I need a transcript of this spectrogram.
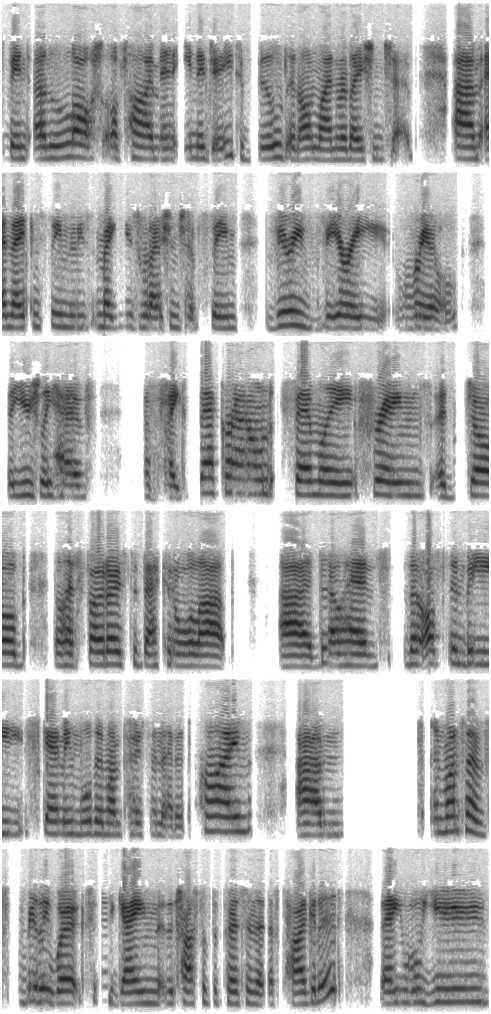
spend a lot of time and energy to build an online relationship, um, and they can seem these make these relationships seem very, very real. They usually have a fake background, family, friends, a job. They'll have photos to back it all up. Uh, they'll have they'll often be scamming more than one person at a time. Um, and once they've really worked to gain the trust of the person that they've targeted, they will use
